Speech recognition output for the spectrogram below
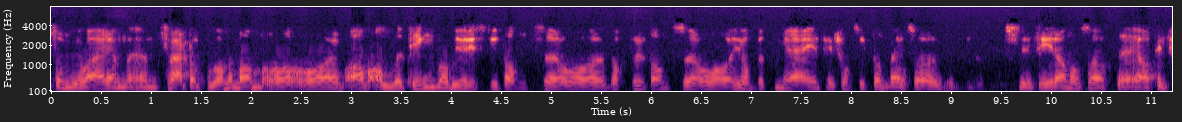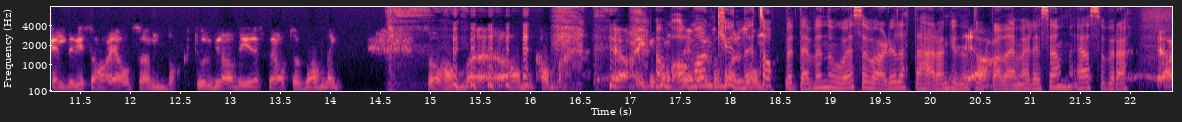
Som jo er en, en svært oppegående mann, og, og, av alle ting, både juristutdannelse og doktorutdannelse og jobbet med infeksjonssykdommer, så sier han også at ja, tilfeldigvis har jeg også en doktorgrad i respiratorbehandling. Så han, eh, han kan ja, Om, om han kunne sånn, toppet det med noe, så var det jo dette her han kunne ja, toppa det med, liksom. Ja, så bra. Ja,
